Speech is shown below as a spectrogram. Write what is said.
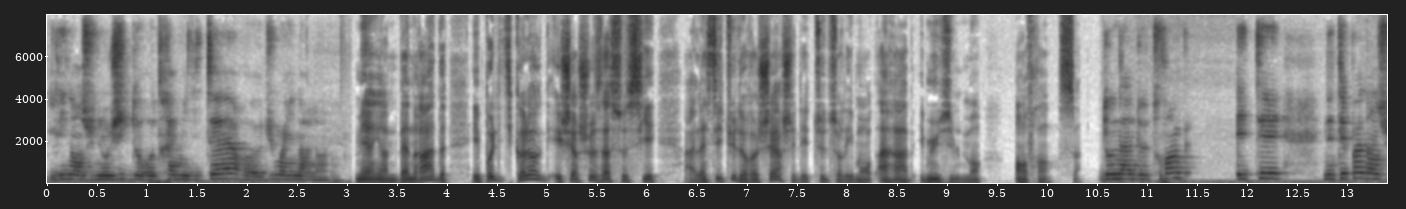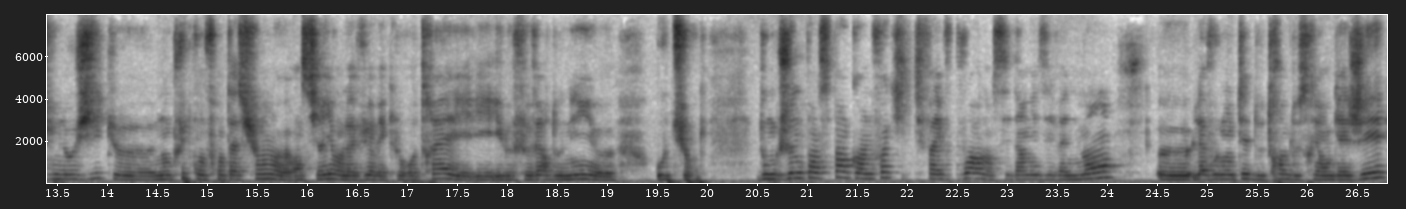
il est dans une logique de retrait militaire euh, du Moyen-Orient. Myriam Benrad est politicologue et chercheuse associée à l'Institut de recherche et d'études sur les mondes arabes et musulmans en France. Donald Trump était n'était pas dans une logique non plus de confrontation en Syrie, on l'a vu avec le retrait et, et, le feu vert donné aux Turcs. Donc je ne pense pas encore une fois qu'il faille voir dans ces derniers événements euh, la volonté de Trump de se réengager.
